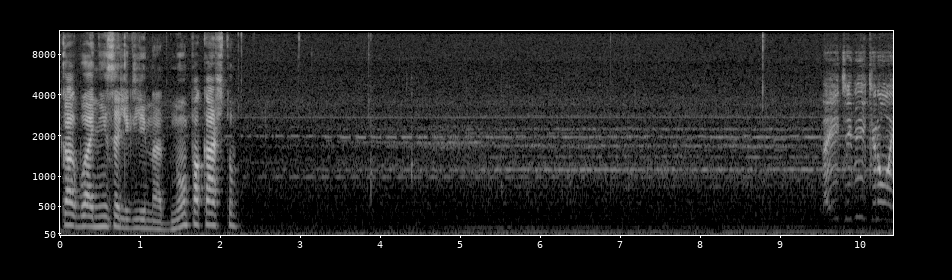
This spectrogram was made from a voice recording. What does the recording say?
Как бы они залегли на дно пока что. The ATV can only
